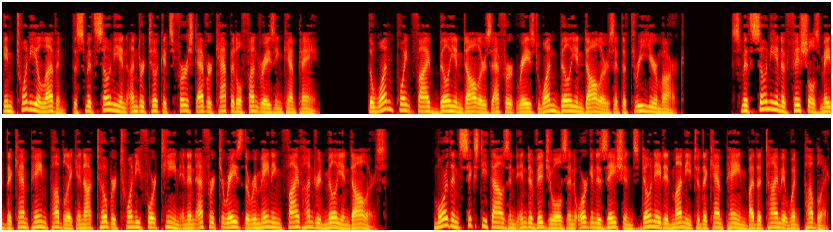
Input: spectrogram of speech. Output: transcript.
In 2011, the Smithsonian undertook its first ever capital fundraising campaign. The $1.5 billion effort raised $1 billion at the three-year mark. Smithsonian officials made the campaign public in October 2014 in an effort to raise the remaining $500 million. More than 60,000 individuals and organizations donated money to the campaign by the time it went public.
